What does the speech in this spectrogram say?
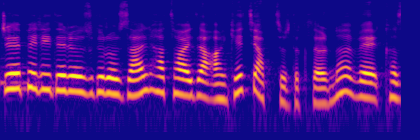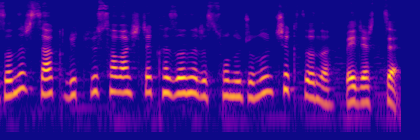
CHP lideri Özgür Özel, Hatay'da anket yaptırdıklarını ve kazanırsak Lütfü Savaş'ta kazanırız sonucunun çıktığını belirtti.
